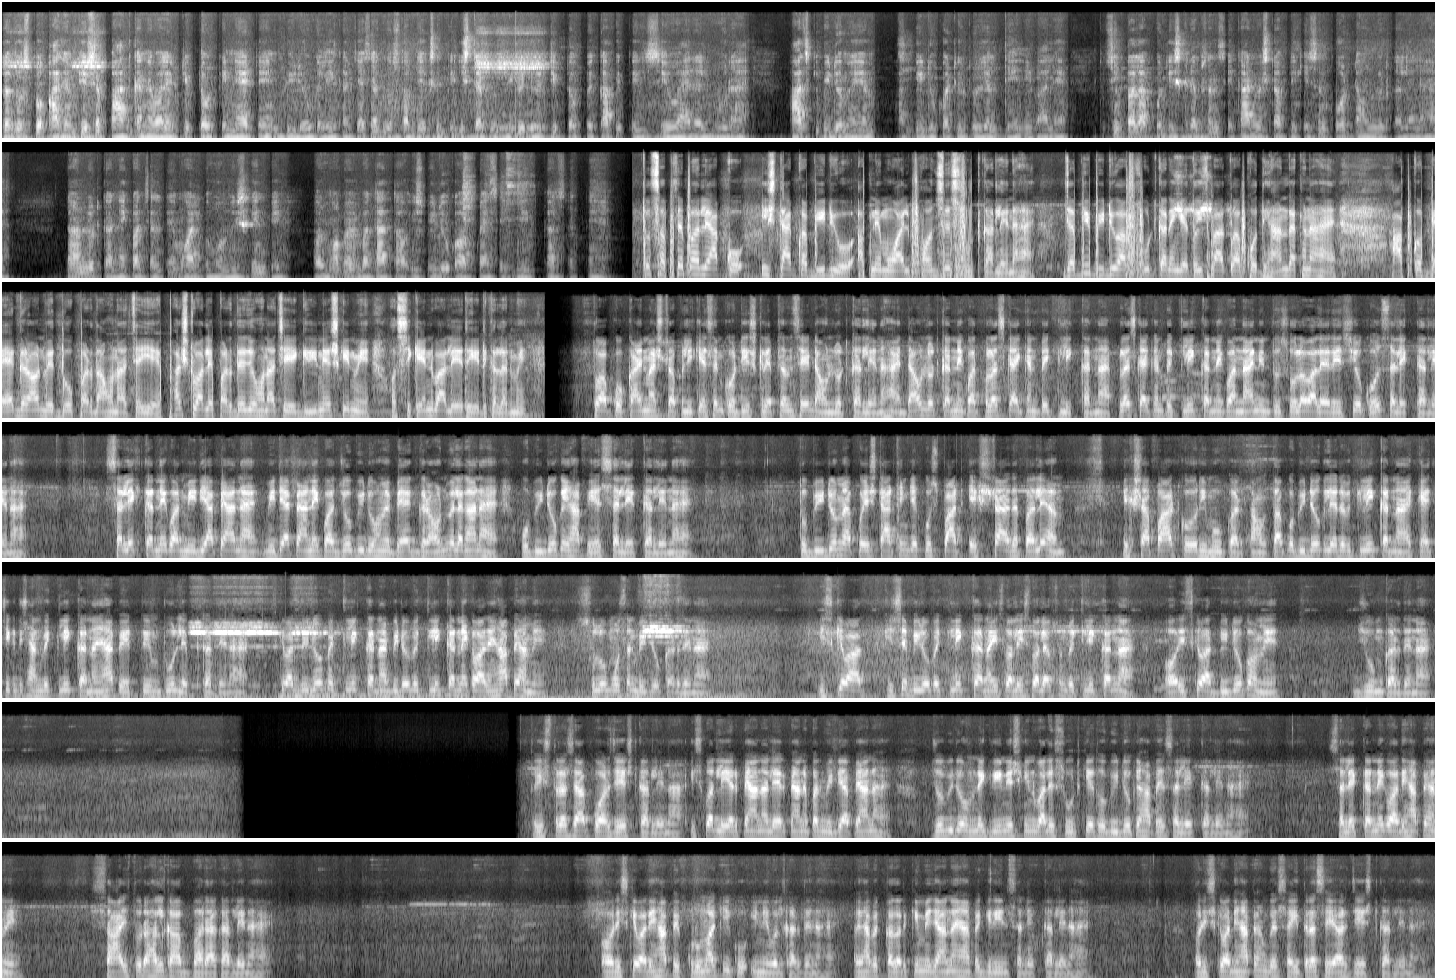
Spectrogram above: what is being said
Hello दोस्तों, आज हम फिर से बात करने वाले टिकटॉक के नए ट्रेंड वीडियो को लेकर। जैसा कि दोस्तों आप देख सकते हैं, इस टाइप की वीडियो जो है टिकटॉक पे काफ़ी तेज़ी से वायरल हो रहा है। आज की वीडियो में हम आज वीडियो का ट्यूटोरियल देने वाले हैं। तो सिंपल आपको डिस्क्रिप्शन से कानवेस्ट एप्लीकेशन को डाउनलोड कर लेना है। डाउनलोड करने के बाद चलते हैं मोबाइल को होम स्क्रीन पर और वहाँ पर मैं बताता हूँ इस वीडियो को आप कैसे एडिट कर सकते हैं। तो सबसे पहले आपको इस टाइप का वीडियो अपने मोबाइल फ़ोन से शूट कर लेना है। जब भी वीडियो आप शूट करेंगे तो इस बात को आपको ध्यान रखना है, आपको बैकग्राउंड में दो पर्दा होना चाहिए। फ़र्स्ट वाले पर्दे जो होना चाहिए ग्रीन स्क्रीन में और सेकेंड वाले रेड कलर में। तो आपको काइन मास्टर अप्लीकेशन को डिस्क्रिप्शन से डाउनलोड कर लेना है। डाउनलोड करने के बाद प्लस के आइकन पर क्लिक करना है। प्लस के आइकन पर क्लिक करने के बाद नाइन इंटू सोलह वाले रेशियो को सेलेक्ट कर लेना है। सेलेक्ट करने के बाद मीडिया पे आना है। मीडिया पे आने के बाद जो वीडियो हमें बैकग्राउंड में लगाना है, वो वीडियो को यहाँ पे सेलेक्ट कर लेना है। तो वीडियो में आपको स्टार्टिंग के कुछ पार्ट एक्स्ट्रा आया था पहले हम एक्स्ट्रा पार्ट को रिमूव करता हूँ। तो आपको वीडियो के लेयर पे क्लिक करना है, कैची के निशान पर क्लिक करना है, यहाँ पे ट्रिम टू लेफ़्ट कर देना है। उसके बाद वीडियो पर क्लिक करना है, वीडियो पर क्लिक करने के बाद यहाँ पर हमें स्लो मोशन वीडियो कर देना है। इसके बाद फिर से वीडियो पर क्लिक करना है, इस वाले इस वाले ऑप्शन पर क्लिक करना है और इसके बाद वीडियो को हमें जूम कर देना है। तो इस तरह से आपको एडजस्ट कर लेना है। इसके बाद लेयर पे आना लेयर पे आने पर मीडिया पे आना है। जो वीडियो हमने ग्रीन स्क्रीन वाले शूट किए तो वीडियो के यहाँ पे सेलेक्ट कर लेना है। सेलेक्ट करने के बाद यहाँ पे हमें साइज़ थोड़ा हल्का बड़ा कर लेना है। और इसके बाद यहाँ पे क्रोमा की को इनेबल कर देना है। और यहाँ पे कलर की में जाना है, यहाँ पे ग्रीन सेलेक्ट कर लेना है। और इसके बाद यहाँ पे हमको सही तरह से एडजस्ट कर लेना है।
